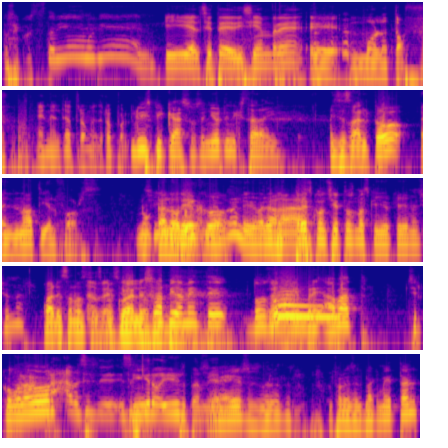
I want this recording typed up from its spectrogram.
los Acosta está bien, muy bien. Y el 7 de diciembre. eh, Molotov. En el Teatro Metrópoli. Luis Picasso, señor, tiene que estar ahí. Y se saltó el Not y el Force. Nunca Sí, lo le- dijo. Le, le valió Ajá. tres conciertos más que yo quería mencionar. ¿Cuáles son los A tres ver, conciertos? ¿cuáles son? Rápidamente, 2 de ¡Oh! noviembre, Abad, Circo Volador. Ah, ese, ese Sí. quiero ir Sí, también. esos son de los precursores del black metal.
